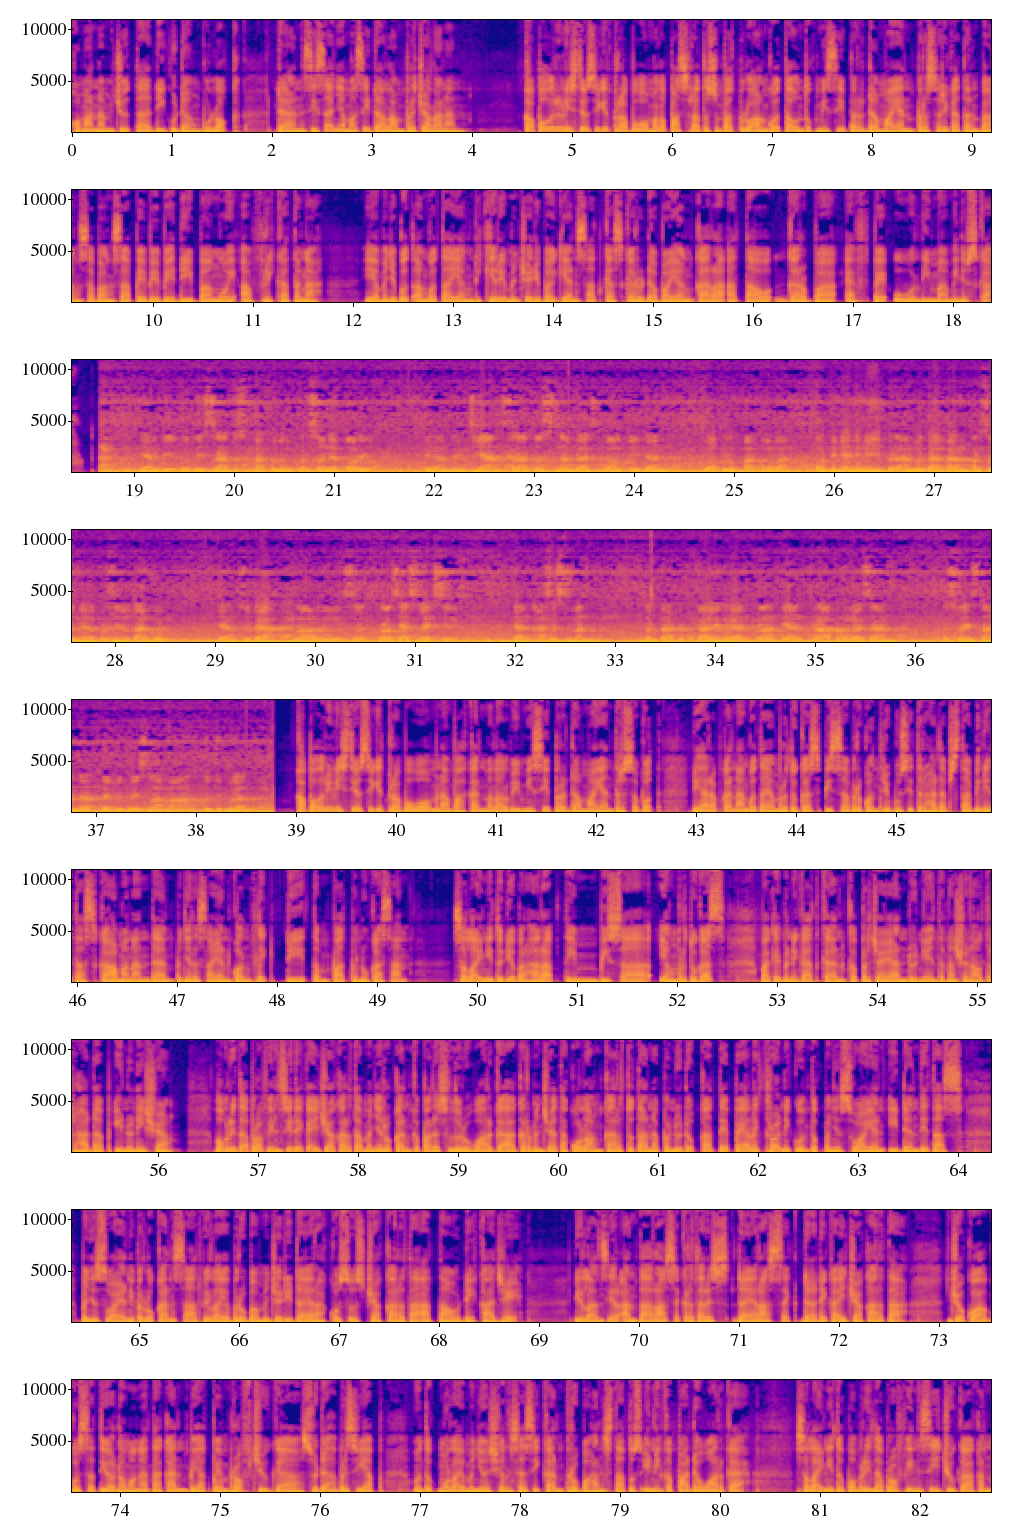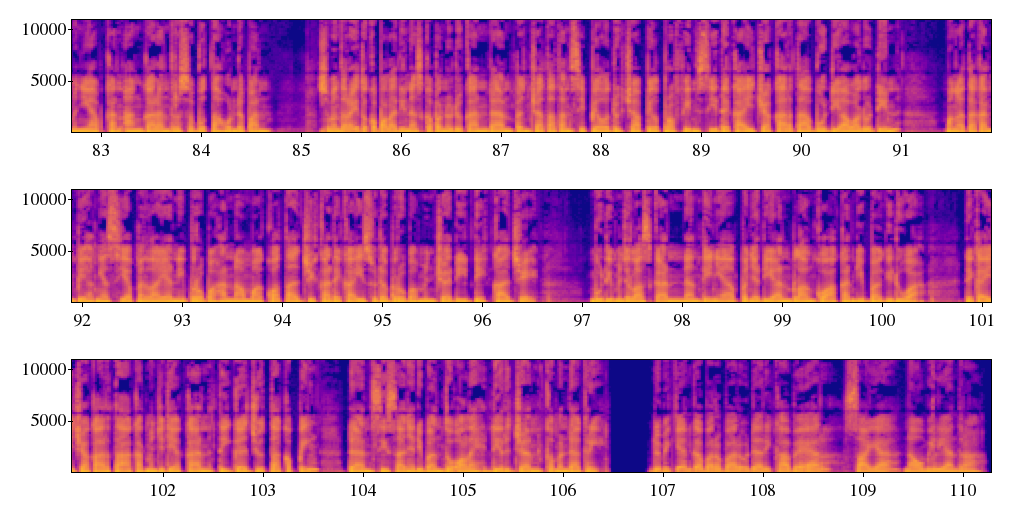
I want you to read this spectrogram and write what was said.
juta di gudang Bulog dan sisanya masih dalam perjalanan. Kapolri Listio Sigit Prabowo melepas 140 anggota untuk misi perdamaian Perserikatan Bangsa-Bangsa PBB di Bangui, Afrika Tengah. Ia menyebut anggota yang dikirim menjadi bagian Satgas Garuda Bayangkara atau Garba FPU 5 Minuska. Yang diikuti 140 personel Polri dengan rincian 116 Walki dan 24 Polwan. Kontingen ini beranggotakan personel-personel tangguh yang sudah melalui proses seleksi dan asesmen serta dibekali dengan pelatihan pra penugasan sesuai standar PBB selama tujuh bulan. Kapolri Listio Sigit Prabowo menambahkan melalui misi perdamaian tersebut, diharapkan anggota yang bertugas bisa berkontribusi terhadap stabilitas keamanan dan penyelesaian konflik di tempat penugasan. Selain itu dia berharap tim bisa yang bertugas makin meningkatkan kepercayaan dunia internasional terhadap Indonesia. Pemerintah Provinsi DKI Jakarta menyerukan kepada seluruh warga agar mencetak ulang kartu tanda penduduk KTP elektronik untuk penyesuaian identitas. Penyesuaian diperlukan saat wilayah berubah menjadi daerah khusus Jakarta atau DKJ. Dilansir antara Sekretaris Daerah Sekda DKI Jakarta, Joko Agus Setiono mengatakan pihak Pemprov juga sudah bersiap untuk mulai menyosialisasikan perubahan status ini kepada warga. Selain itu, pemerintah provinsi juga akan menyiapkan anggaran tersebut tahun depan. Sementara itu, Kepala Dinas Kependudukan dan Pencatatan Sipil Dukcapil Provinsi DKI Jakarta, Budi Awaludin, mengatakan pihaknya siap melayani perubahan nama kota jika DKI sudah berubah menjadi DKJ. Budi menjelaskan nantinya penyediaan belangko akan dibagi dua. DKI Jakarta akan menyediakan 3 juta keping dan sisanya dibantu oleh Dirjen Kemendagri. Demikian kabar baru dari KBR, saya Naomi Liandra.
